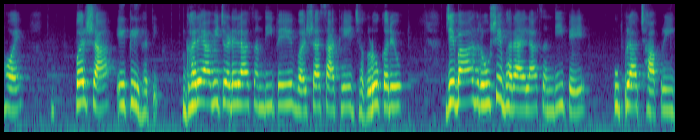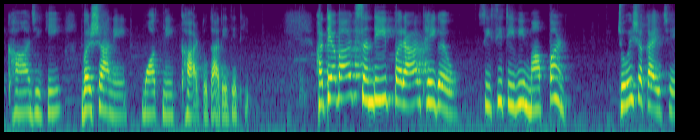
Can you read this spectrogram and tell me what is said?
હોય, વર્ષા એકલી હતી. ઘરે આવી ચડેલા સંદીપે વર્ષા સાથે ઝઘડો કર્યો. જે બાદ રોષે ભરાયેલા સંદીપે ઉપરા છાપરી ઘા ઝીકી વર્ષાને મોતની ઘાટ ઉતારી દીધી. હત્યા બાદ સંદીપ ફરાર થઈ ગયો. સીસીટીવીમાં પણ જોઈ શકાય છે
